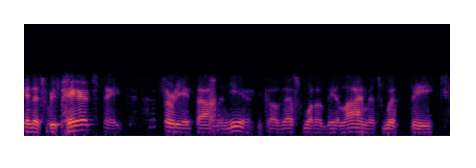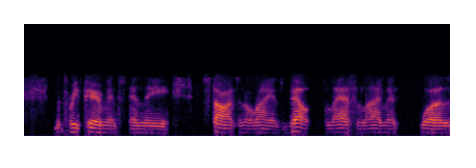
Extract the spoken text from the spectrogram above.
in its repaired state, 38,000 years, because that's one of the alignments with the the three pyramids and the stars in Orion's belt. The last alignment was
